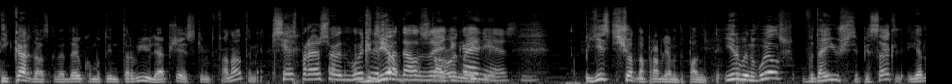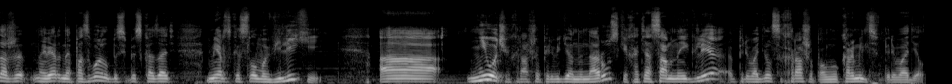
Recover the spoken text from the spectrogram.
И каждый раз, когда я даю кому-то интервью или общаюсь с какими-то фанатами, Все спрашивают, будет ли Где продолжение. на игле? Конечно. есть еще одна проблема дополнительная. Ирвин Уэлш, выдающийся писатель, я даже, наверное, позволил бы себе сказать мерзкое слово «великий», а, не очень хорошо переведенный на русский, хотя сам на игле переводился хорошо, по-моему, Кормильцев переводил.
